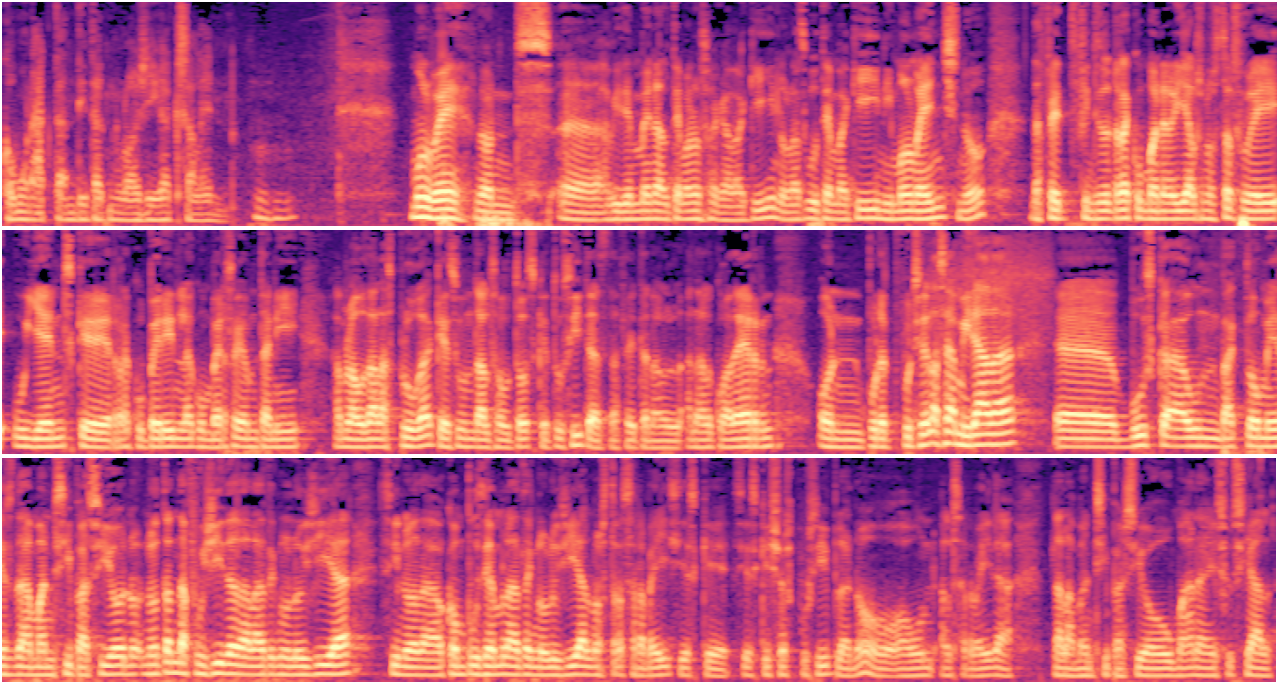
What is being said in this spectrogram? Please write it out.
com un acte antitecnològic excel·lent. Uh mhm. -huh. Molt bé, doncs eh, evidentment el tema no s'acaba aquí, no l'esgotem aquí, ni molt menys, no? De fet, fins i tot recomanaria als nostres oients que recuperin la conversa que vam tenir amb l'Eudal Espluga, que és un dels autors que tu cites, de fet, en el, en el quadern, on potser la seva mirada eh, busca un vector més d'emancipació, no, no tant de fugida de la tecnologia, sinó de com posem la tecnologia al nostre servei, si és que, si és que això és possible, no? o un, al servei de, de l'emancipació humana i social.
